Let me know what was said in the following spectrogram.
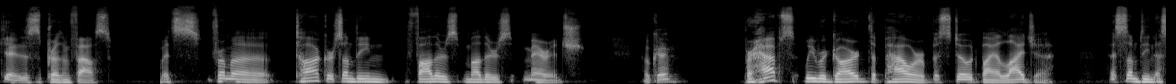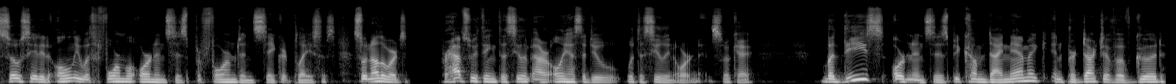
Okay, this is President Faust. It's from a talk or something, father's, mother's marriage. Okay. Perhaps we regard the power bestowed by Elijah as something associated only with formal ordinances performed in sacred places. So, in other words, perhaps we think the sealing power only has to do with the sealing ordinance. Okay. But these ordinances become dynamic and productive of good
